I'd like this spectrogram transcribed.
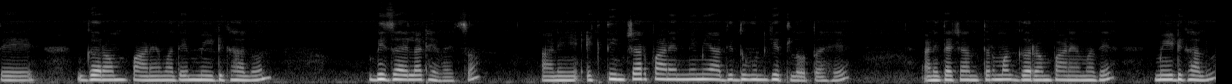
ते गरम पाण्यामध्ये मीठ घालून भिजायला ठेवायचं. आणि एक तीन चार पाण्यांनी मी आधी धुवून घेतलं होतं हे. आणि त्याच्यानंतर मग गरम पाण्यामध्ये मीठ घालून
